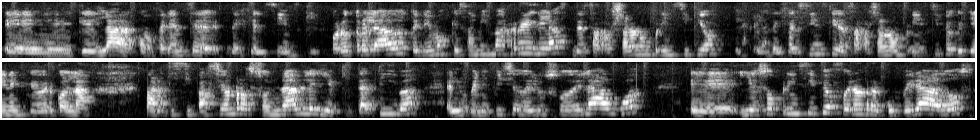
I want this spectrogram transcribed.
Eh, que es la conferencia de, Helsinki. Por otro lado, tenemos que esas mismas reglas desarrollaron un principio, las de Helsinki desarrollaron un principio que tienen que ver con la participación razonable y equitativa en los beneficios del uso del agua eh, y esos principios fueron recuperados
